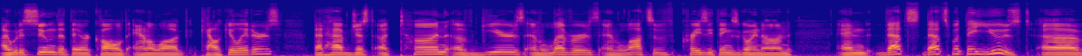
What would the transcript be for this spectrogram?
I would assume that they are called analog calculators that have just a ton of gears and levers and lots of crazy things going on, and that's that's what they used. Uh,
